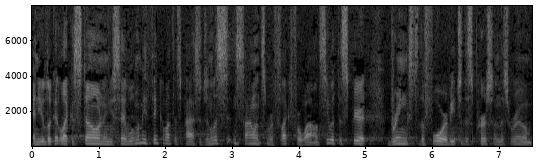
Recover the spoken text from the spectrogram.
and you look at it like a stone and you say, Well, let me think about this passage and let's sit in silence and reflect for a while and see what the Spirit brings to the fore of each of this person in this room.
